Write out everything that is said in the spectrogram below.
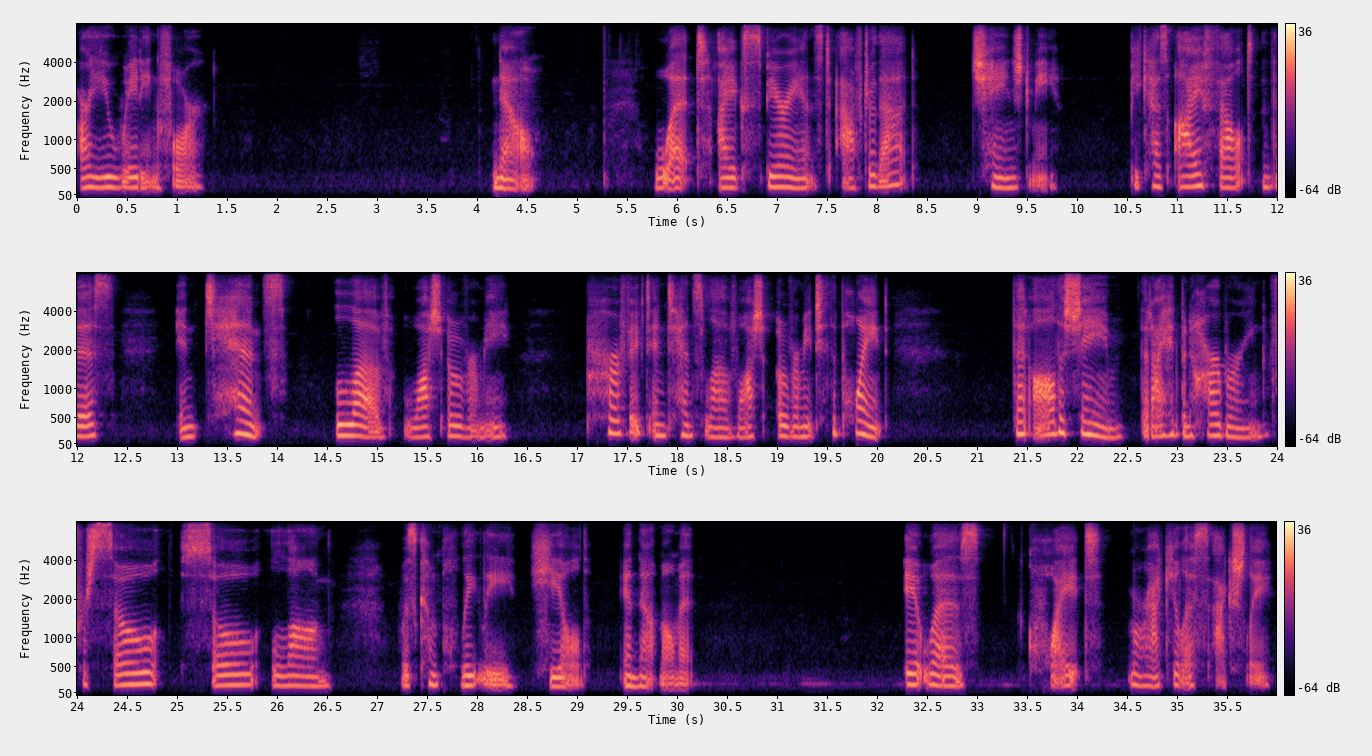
are you waiting for? Now, what I experienced after that changed me because I felt this intense love wash over me. Perfect, intense love wash over me to the point that all the shame that I had been harboring for so, so long was completely healed in that moment. It was quite miraculous, actually.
